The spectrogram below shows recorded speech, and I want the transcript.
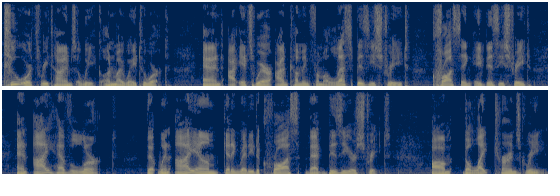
two or three times a week on my way to work. And I, it's where I'm coming from a less busy street, crossing a busy street. And I have learned that when I am getting ready to cross that busier street, um, the light turns green.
